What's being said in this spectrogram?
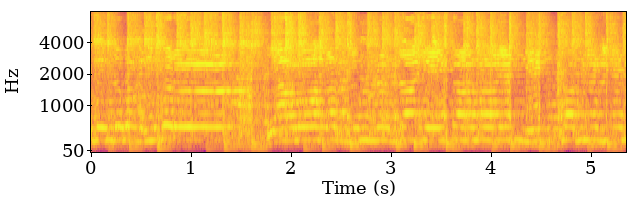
కుడుకలు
